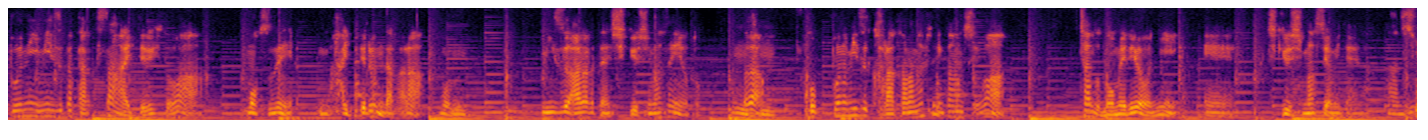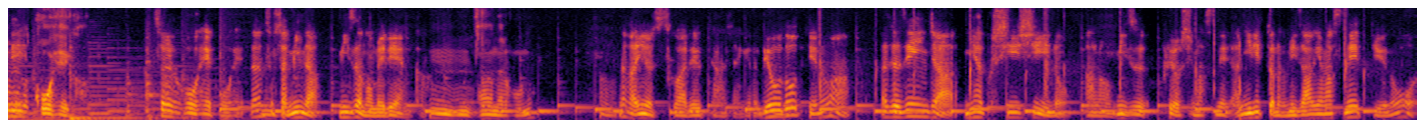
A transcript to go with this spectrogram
プに水がたくさん入ってる人は、もうすでに入ってるんだから、もう水新たに支給しませんよと。うんただうんコップの水カラカラの人に関しては、ちゃんと飲めるように、えー支給しますよみたいな感じでそれが、公平かそれが公平公平。だからうんそしたらみんな水は飲めるやんか。うんうんああなるほどねうんだから命救われるって話だけど、平等っていうのは、あじゃあ全員じゃあ 200cc のあの水付与しますね。あ、2リットルの水あげますねっていうのを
